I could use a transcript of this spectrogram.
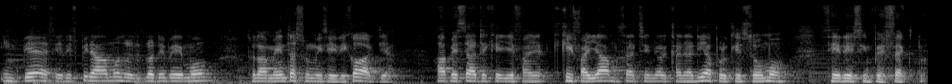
en pie si respiramos, lo debemos solamente a su misericordia. A pesar de que, que fallamos al Señor cada día porque somos seres imperfectos.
